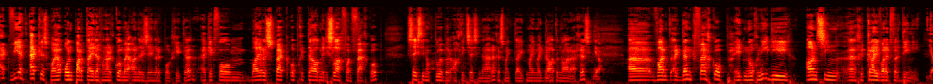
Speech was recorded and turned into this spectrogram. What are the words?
ek weet ek is baie onpartydig wanneer dit kom by Andrius Hendrik Potgieter. Ek het vir hom baie respek opgetel met die slag van Vegkop. 16 Oktober 1836 is my tyd my my datum daar reg is. Ja. Uh want ek dink Vegkop het nog nie die aansien uh, gekry wat dit verdien nie Ja,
